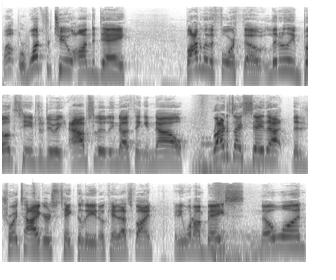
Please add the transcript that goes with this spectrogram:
Well, we're one for two on the day. Bottom of the fourth, though, literally both teams are doing absolutely nothing. And now, right as I say that, the Detroit Tigers take the lead. Okay, that's fine. Anyone on base? No one.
